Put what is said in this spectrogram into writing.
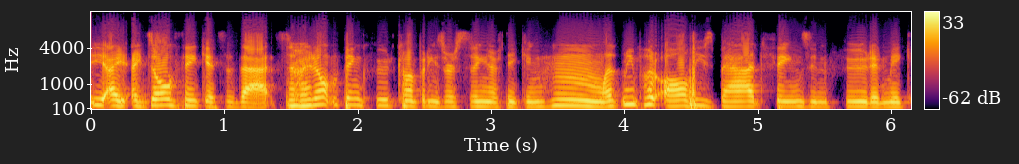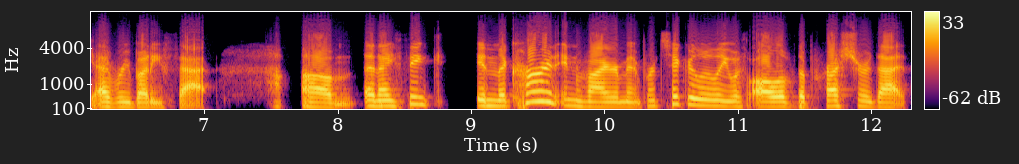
I, I, don't think it's that. So I don't think food companies are sitting there thinking, "Hmm, let me put all these bad things in food and make everybody fat." Um, and I think in the current environment, particularly with all of the pressure that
